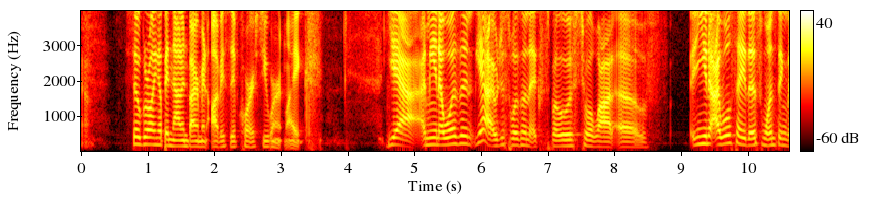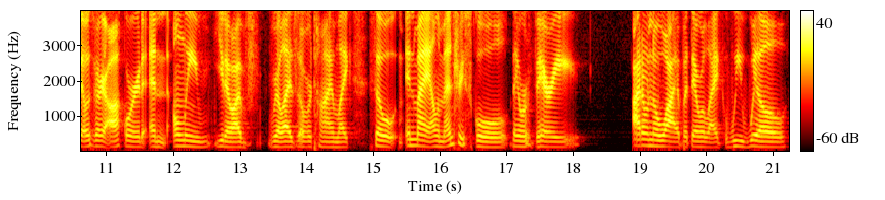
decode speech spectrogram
Yeah. So, growing up in that environment, obviously, of course, you weren't like Yeah, I mean, I wasn't. Yeah, I just wasn't exposed to a lot of. You know, I will say this one thing that was very awkward, and only you know I've realized over time. Like, so in my elementary school, they were very. I don't know why, but they were like, "We will,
